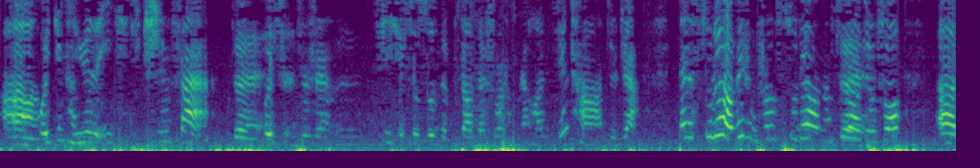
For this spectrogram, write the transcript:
啊，会经常约着一起去吃饭，对，会是就是。稀稀疏疏的不知道在说什么，然后经常就这样。但是塑料为什么说塑料呢？塑料就是说，呃，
